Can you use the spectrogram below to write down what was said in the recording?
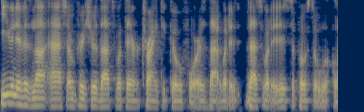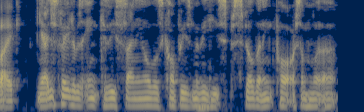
Even if it's not ash, I'm pretty sure that's what they're trying to go for. Is that what it? That's what it is supposed to look like. Yeah, I just figured it was ink because he's signing all those copies. Maybe he spilled an ink pot or something like that.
